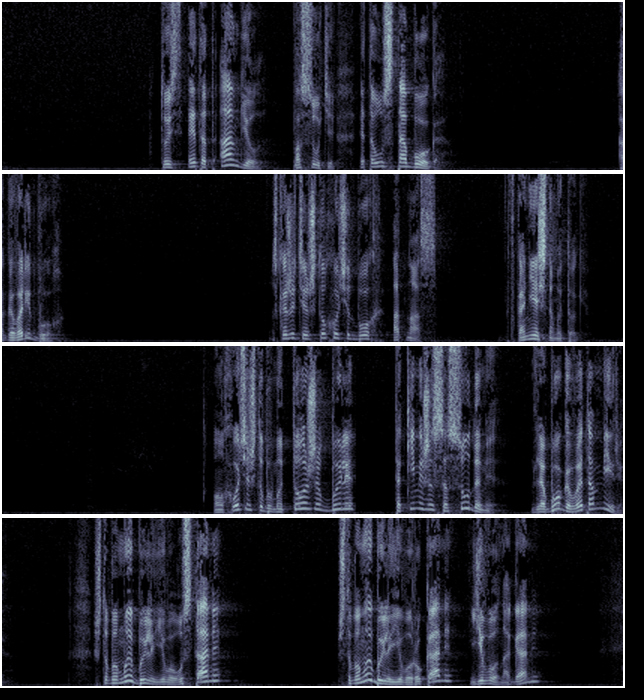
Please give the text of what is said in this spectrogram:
то есть этот ангел, по сути, это уста Бога. А говорит Бог. Скажите, что хочет Бог от нас – в конечном итоге. Он хочет, чтобы мы тоже были такими же сосудами для Бога в этом мире. Чтобы мы были Его устами, чтобы мы были Его руками, Его ногами.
